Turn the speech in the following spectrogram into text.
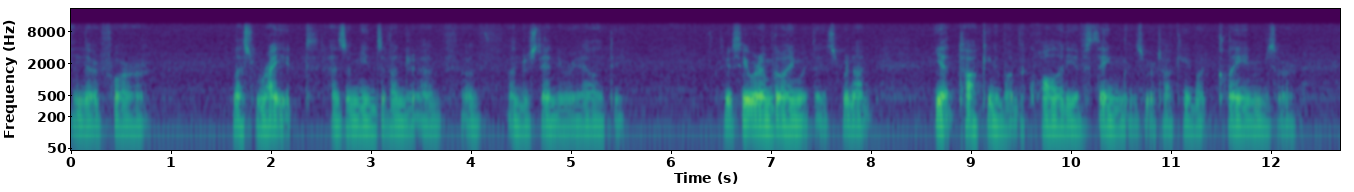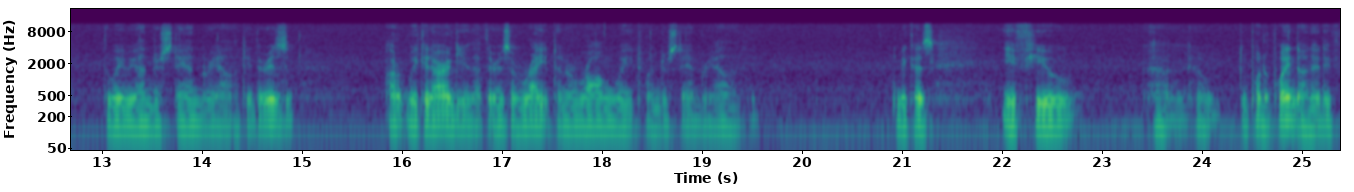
and therefore less right as a means of, under, of, of understanding reality. You see where I'm going with this. We're not yet talking about the quality of things. We're talking about claims or the way we understand reality. There is, we could argue that there is a right and a wrong way to understand reality. Because if you, uh, you know, to put a point on it, if,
